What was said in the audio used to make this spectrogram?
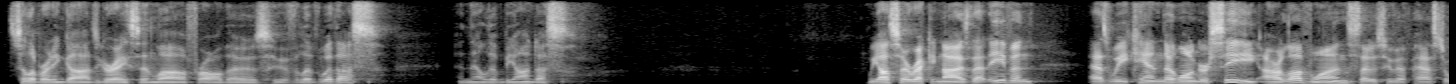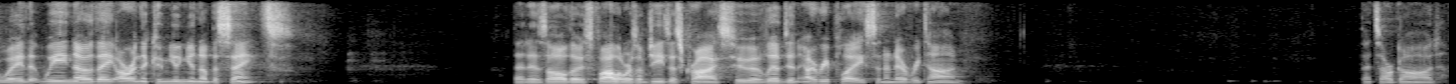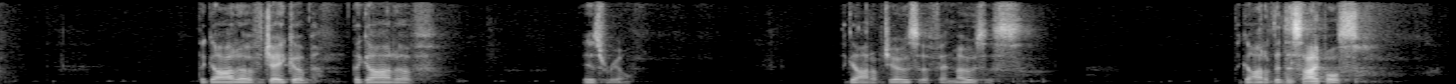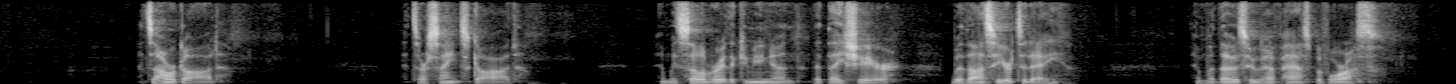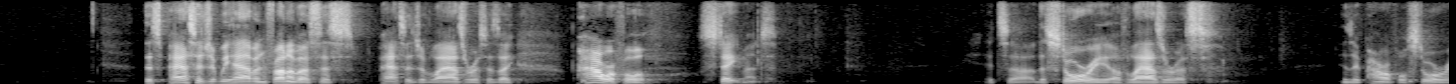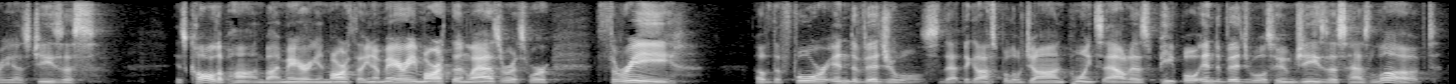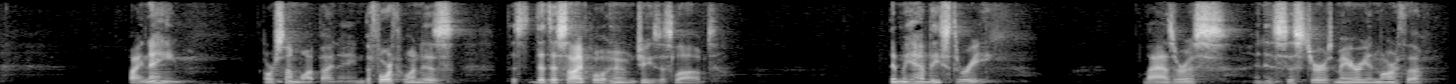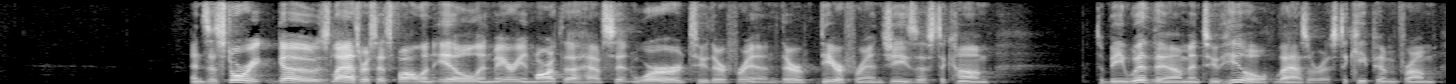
celebrating God's grace and love for all those who have lived with us and now live beyond us. We also recognize that even as we can no longer see our loved ones, those who have passed away, that we know they are in the communion of the saints. That is, all those followers of Jesus Christ who have lived in every place and in every time. That's our God, the God of Jacob, the God of Israel, the God of Joseph and Moses. God of the disciples. It's our God. It's our saints' God. And we celebrate the communion that they share with us here today and with those who have passed before us. This passage that we have in front of us, this passage of Lazarus, is a powerful statement. It's uh, the story of Lazarus is a powerful story as Jesus is called upon by Mary and Martha. You know, Mary, Martha, and Lazarus were three of the four individuals that the Gospel of John points out as people, individuals whom Jesus has loved by name, or somewhat by name. The fourth one is the, disciple whom Jesus loved. Then we have these three Lazarus and his sisters, Mary and Martha. And as the story goes, Lazarus has fallen ill, and Mary and Martha have sent word to their friend, their dear friend Jesus, to come to be with them and to heal Lazarus, to keep him from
